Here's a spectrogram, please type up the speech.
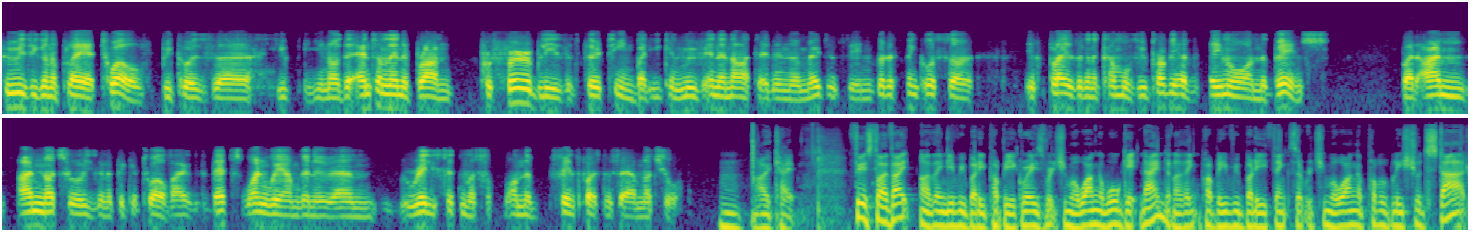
who is he going to play at 12? Because uh, you you know the Anton Lienert-Brown preferably is at 13, but he can move in and out at an emergency. And you've got to think also if players are going to come off, you probably have Ennor on the bench, but I'm I'm not sure he's going to pick a 12. I, that's one way I'm going to um, really sit the, on the fence post and say I'm not sure. Mm, okay. First five eight, I think everybody probably agrees Richie Mo'unga will get named, and I think probably everybody thinks that Richie Mo'unga probably should start.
